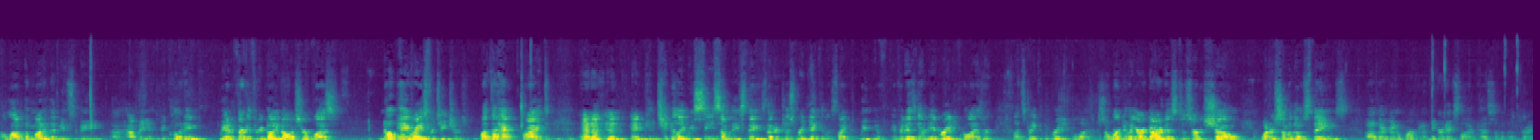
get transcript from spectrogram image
a lot of the money that needs to be uh, happening, including, we had a $33 billion surplus, no pay raise for teachers. What the heck, right? And, and, and continually we see some of these things that are just ridiculous. Like, we, if, if it is going to be a great equalizer, let's make it the great equalizer. So we're doing our darndest to sort of show what are some of those things uh, that are going to work. And I think our next slide has some of those, right?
